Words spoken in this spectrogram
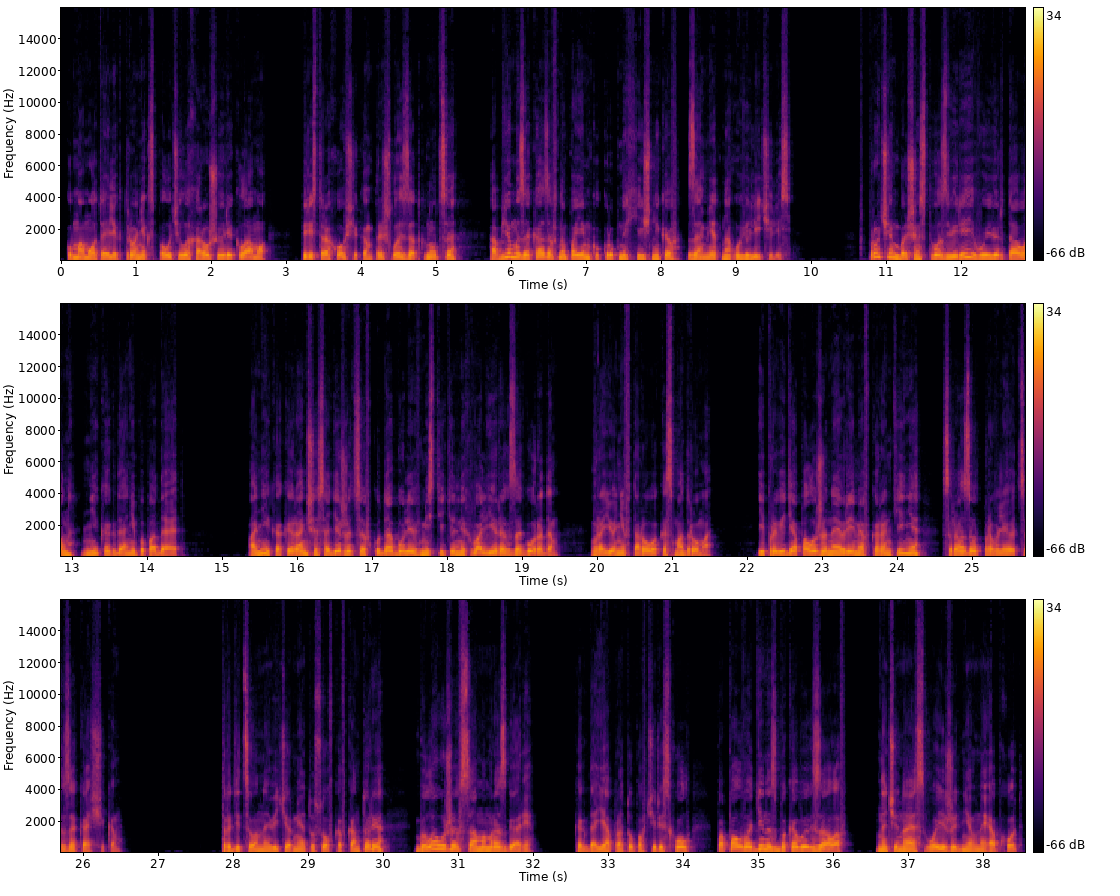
Кумамото Electronics получила хорошую рекламу, перестраховщикам пришлось заткнуться, объемы заказов на поимку крупных хищников заметно увеличились. Впрочем, большинство зверей в Уивертаун никогда не попадает. Они, как и раньше, содержатся в куда более вместительных вольерах за городом, в районе второго космодрома, и, проведя положенное время в карантине, сразу отправляются заказчикам. Традиционная вечерняя тусовка в конторе была уже в самом разгаре, когда я, протопав через холл, попал в один из боковых залов, начиная свой ежедневный обход.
